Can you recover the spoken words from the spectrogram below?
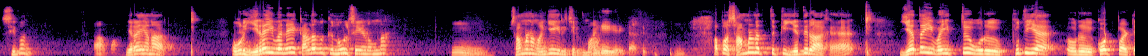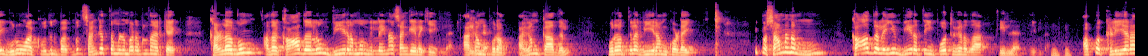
சிவன். ஆமா. இறையனார். ஒரு இறைவனே களவுக்கு நூல் செய்யணும்னா? சமணம் அங்கீகரிச்சிருக்குமா? அங்கீகரிக்காது. அப்போ சமணத்துக்கு எதிராக எதை வைத்து ஒரு புதிய ஒரு கோட்பாட்டை உருவாக்குவதுன்னு பார்க்கும்போது சங்கத்தமிழ் மரபில் தான் இருக்க. களவும் அத காதலும் வீரமும் இல்லைன்னா சங்க இலக்கியம் இல்லை. அகம் புறம் அகம் காதல் புறத்துல வீரம் கொடை. இப்போ சமணம் காதலையும் வீரத்தையும் போற்றுகிறதா? இல்ல. இல்லை. அப்போ கிளியரா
